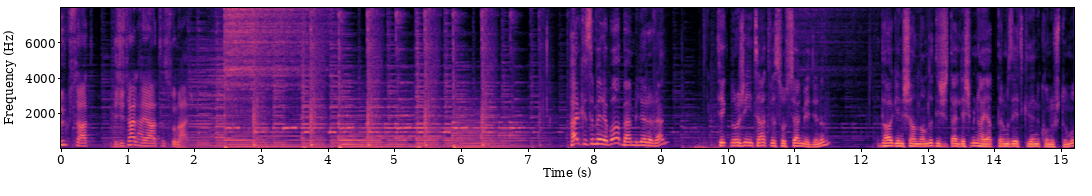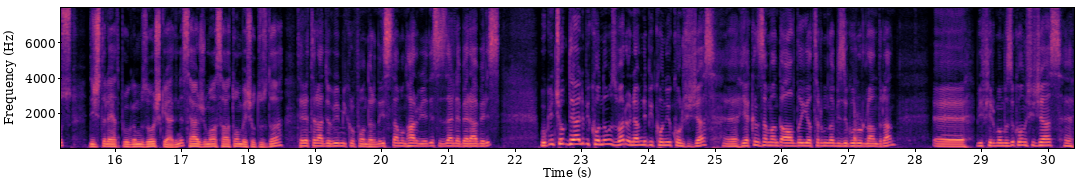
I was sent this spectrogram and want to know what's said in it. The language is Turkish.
Türk Saat Dijital Hayatı sunar. Herkese merhaba, ben Bilal Eren. Teknoloji, internet ve sosyal medyanın daha geniş anlamda dijitalleşmenin hayatlarımıza etkilerini konuştuğumuz Dijital Hayat programımıza hoş geldiniz. Her cuma saat 15.30'da TRT Radyo 1 mikrofonlarında İstanbul Harbiye'de sizlerle beraberiz. Bugün çok değerli bir konuğumuz var. Önemli bir konuyu konuşacağız. Ee, yakın zamanda aldığı yatırımla bizi gururlandıran e, bir firmamızı konuşacağız. Ee,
